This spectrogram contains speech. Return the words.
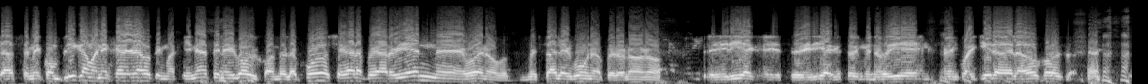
ya se me complica manejar el auto, imagínate en el gol, cuando le puedo llegar a pegar bien, eh, bueno, me sale alguna, pero no, no, te diría que te diría que estoy menos bien en cualquiera de las dos cosas.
